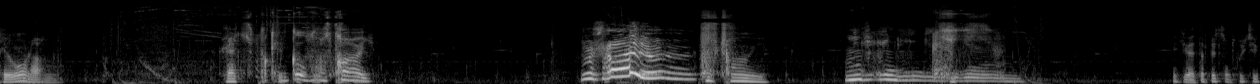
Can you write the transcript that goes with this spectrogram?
C'est bon là. Let's fucking go for strike. Je serai Strike. Et qui va taper son truc, c'est...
